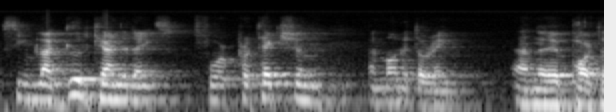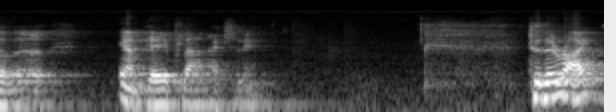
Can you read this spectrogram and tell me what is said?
seem like good candidates for protection and monitoring, and uh, part of the MPA plan, actually. To the right,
